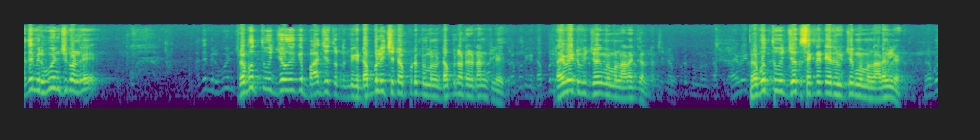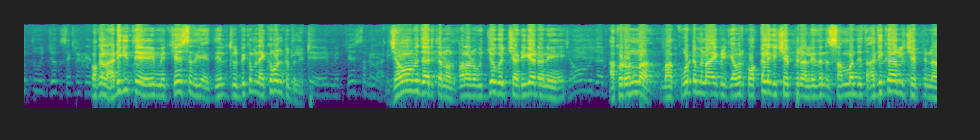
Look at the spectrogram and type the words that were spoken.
అదే మీరు ఊహించుకోండి. ప్రభుత్వ ఉద్యోగికి బాధ్యత ఉంటుంది. మీకు డబ్బులు ఇచ్చేటప్పుడు మిమ్మల్ని డబ్బులు అడగడానికి లేదు. ప్రైవేట్ ఉద్యోగి మిమ్మల్ని అడగలడు ప్రభుత్వ ఉద్యోగ సెక్రటరీ ఉద్యోగం మిమ్మల్ని అడగలేడు. ఒకళ్ళు అడిగితే మీరు చేస్తుంది ఇట్ బికమ్ అకౌంటబిలిటీ జవాబుదారితనం పలానా ఉద్యోగి వచ్చి అడిగాడని అక్కడ ఉన్న మా కూటమి నాయకులకి ఎవరికి ఒక్కరికి చెప్పినా లేదంటే సంబంధిత అధికారులు చెప్పినా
